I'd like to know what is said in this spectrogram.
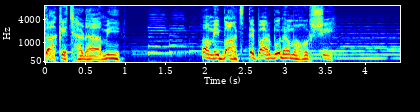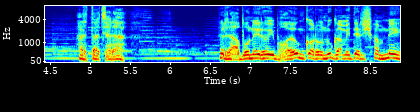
তাকে ছাড়া আমি আমি বাঁচতে পারব না, মহর্ষি। আর তাছাড়া, রাবণের ওই ভয়ঙ্কর অনুগামীদের সামনে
